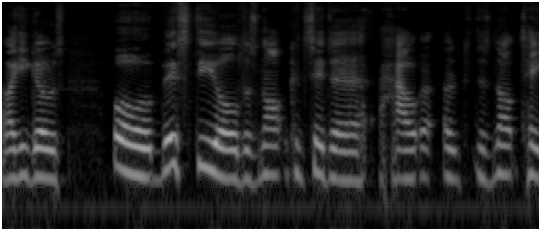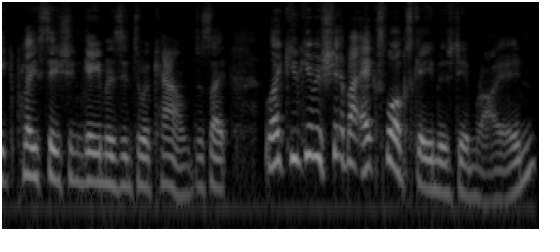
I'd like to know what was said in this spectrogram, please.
And like he goes, "Oh, this deal does not consider how uh, uh, does not take PlayStation gamers into account." Just like like you give a shit about Xbox gamers, Jim Ryan.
